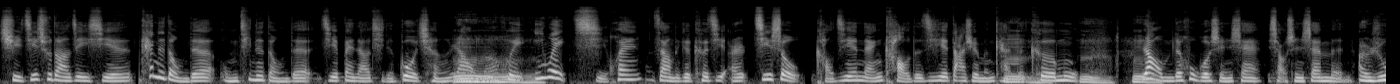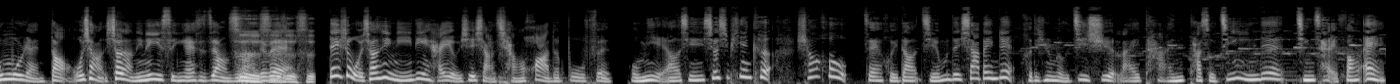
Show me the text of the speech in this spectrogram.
去接触到这些看得懂的、我们听得懂的这些半导体的过程，让我们会因为喜欢这样的一个科技而接受考这些难考的这些大学门槛的科目，嗯，让我们的护国神山小神山们耳濡目染到。我想校长您的意思应该是。这样子嘛，对不对？是是是。但是我相信你一定还有一些想强化的部分，我们也要先休息片刻，稍后再回到节目的下半段，和听众朋友继续来谈他所经营的精彩方案，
